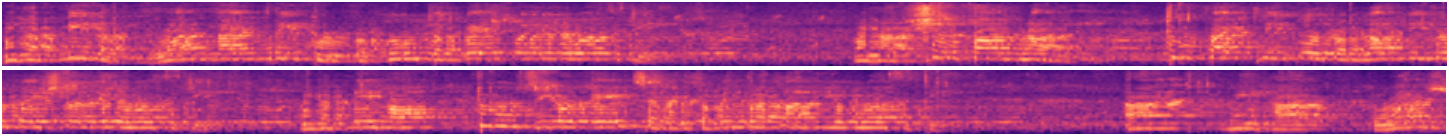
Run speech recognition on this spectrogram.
We have Neelam, 1932 from Guru Jambheshwar University. We have Shilpa Rani, 2534 from Lovely Professional University. We have Neha, 2087 from Indira Gandhi University. And we have Varsh,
